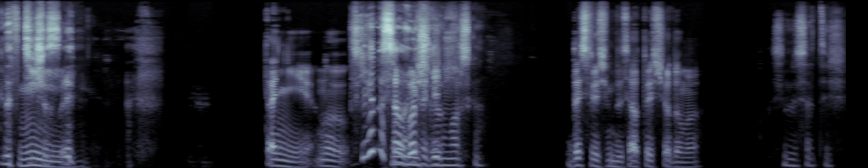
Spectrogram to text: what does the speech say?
на ті Ні. часи. Та ні. Ну, Скільки населення ті- Чорноморська? десь 80 тисяч, я думаю. 70 тисяч.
